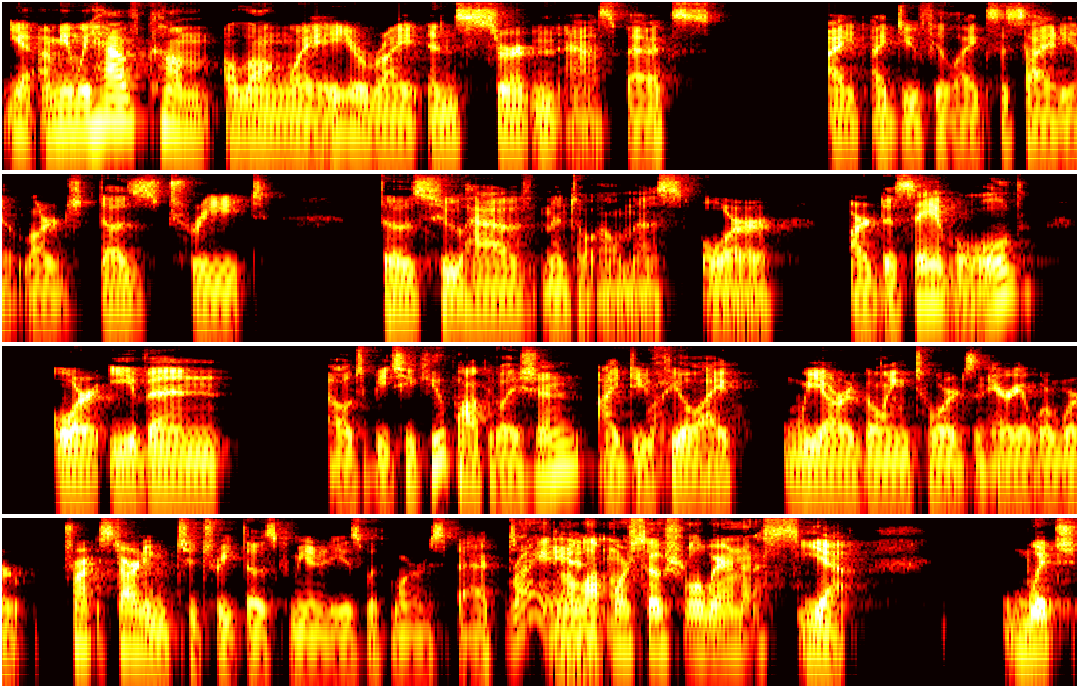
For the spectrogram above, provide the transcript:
yeah, I mean, we have come a long way. You're right in certain aspects. I I do feel like society at large does treat those who have mental illness or are disabled or even LGBTQ population, I do right. feel like we are going towards an area where we're try, starting to treat those communities with more respect. Right. And, and a lot more social awareness. Yeah. Which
